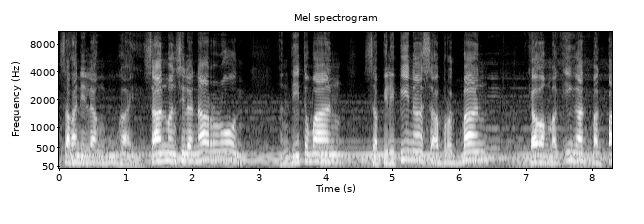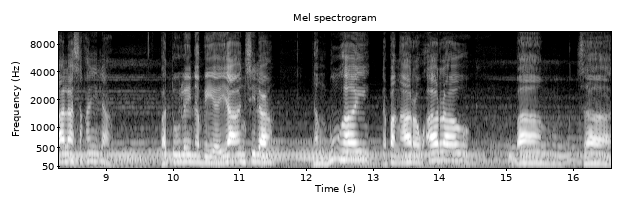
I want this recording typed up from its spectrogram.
sa kanilang buhay. Saan man sila naroon, nandito man sa Pilipinas, sa abroad man, ikaw ang mag-ingat, magpala sa kanila. Patuloy na biyayaan sila ng buhay na pang-araw-araw, pang sa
